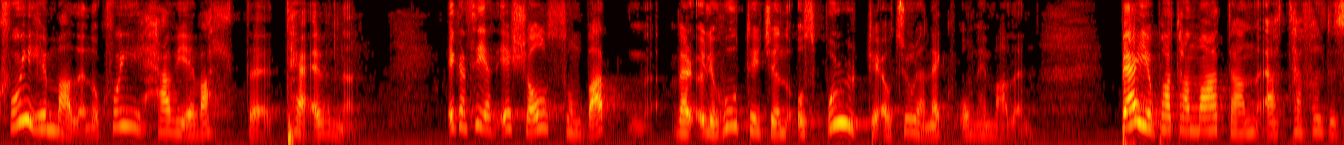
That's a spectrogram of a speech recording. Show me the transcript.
Hvor i himmelen og hvor har vi valgt til evnen? Jeg kan si at jeg selv som bad var øye hodtidgen og spurte og tror han ikke om himmelen. Begge på den maten at det føltes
